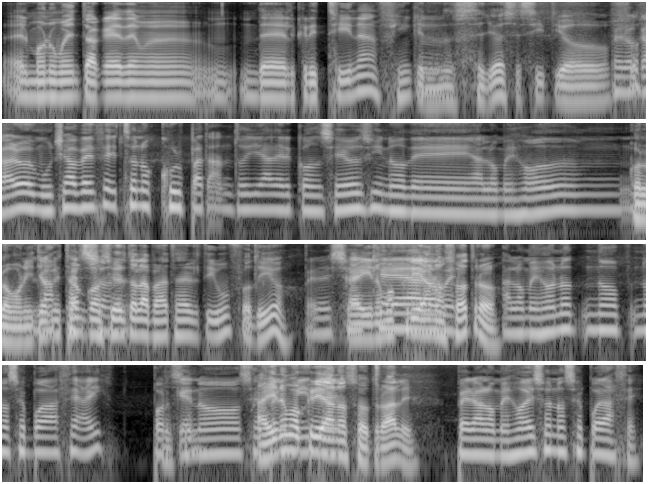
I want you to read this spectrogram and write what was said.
el monumento aquel de, del Cristina, en fin, que Mm. no sé yo, ese sitio. Pero uf, claro, muchas veces esto no es culpa tanto ya del consejo, sino de a lo mejor... mm, con lo bonito que está un personas. concierto en la Plaza del Triunfo, tío. Pero eso Que ahí es no hemos que a criado me- nosotros. A lo mejor no, no, no se puede hacer ahí, porque sé. no, se Ahí no hemos criado nosotros, Ale. Pero a lo mejor eso no se puede hacer.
